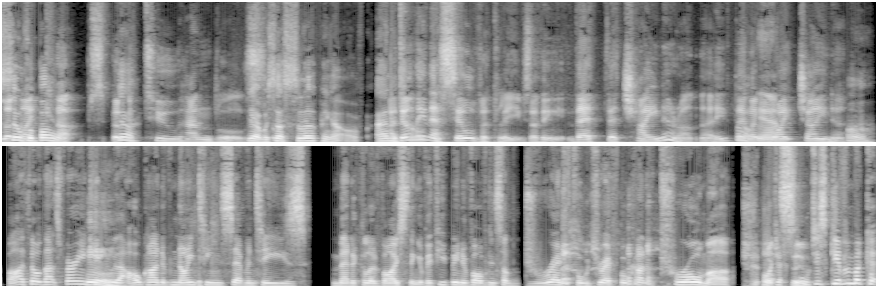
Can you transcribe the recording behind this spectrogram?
look silver like bowl. cups, but Yeah. with two handles. Yeah, which they're slurping out of. And I don't think they're silver Cleves. I think they're they're china, aren't they? They're Oh. like Yeah. white china. Oh. But I thought that's very in keeping Oh. with that whole kind of 1970s medical advice thing of if you've been involved in some dreadful, dreadful kind of trauma, or just, or just give them a cu-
